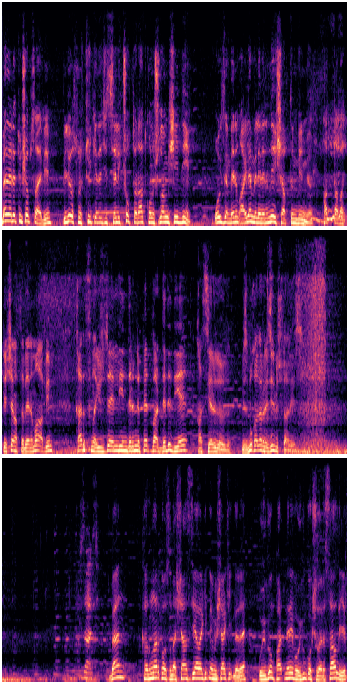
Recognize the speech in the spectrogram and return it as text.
Ben Eretük Shop sahibiyim. Biliyorsunuz Türkiye'de cinsellik çok da rahat konuşulan bir şey değil. O yüzden benim ailem bile benim ne iş yaptığımı bilmiyor. Hatta bak geçen hafta benim abim karısına %50 indirimli pet var dedi diye kasiyeri dövdü. Biz bu kadar rezil bir sülaleyiz. Güzel. Ben kadınlar konusunda şanslıya ve gitmemiş erkeklere uygun partneri ve uygun koşulları sağlayıp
